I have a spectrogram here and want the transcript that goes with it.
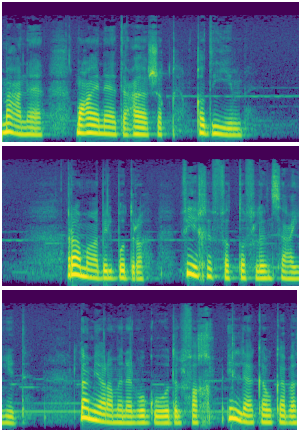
معنى معاناة عاشق قديم. رمى بالبدرة في خفة طفل سعيد. لم ير من الوجود الفخم إلا كوكب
